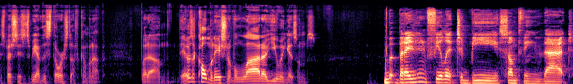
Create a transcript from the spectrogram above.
especially since we have this Thor stuff coming up. But um, it was a culmination of a lot of Ewingisms. But but I didn't feel it to be something that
